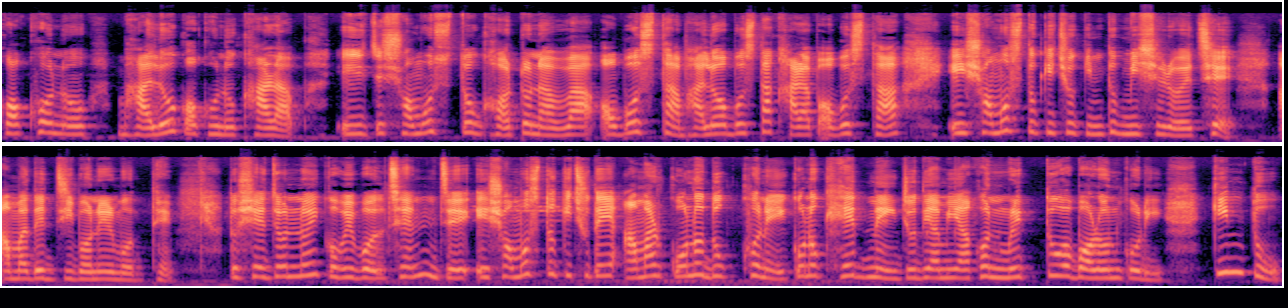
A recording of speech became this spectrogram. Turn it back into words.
কখনো ভালো কখনো খারাপ। এই যে সমস্ত ঘটনা বা অবস্থা, ভালো অবস্থা, খারাপ অবস্থা এই সমস্ত কিছু কিন্তু মিশে রয়েছে আমাদের জীবনের মধ্যে। তো সেজন্যই কবি বলছেন যে এ সমস্ত কিছুতেই আমার কোনো দুঃখ নেই, কোনো খেদ নেই যদি আমি এখন মৃত্যুও বরণ করি। কিন্তু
